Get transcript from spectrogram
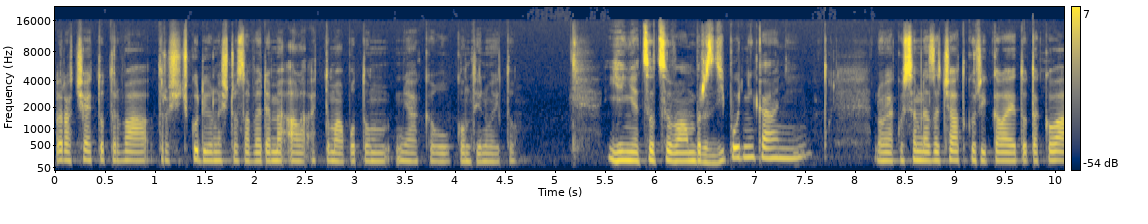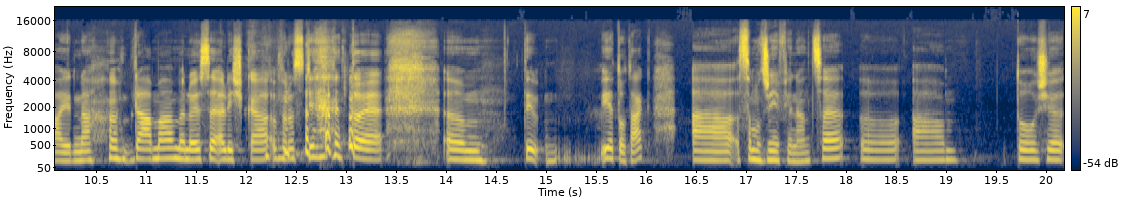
radši to trvá trošičku díl, než to zavedeme, ale ať to má potom nějakou kontinuitu. Je něco, co vám brzdí podnikání? No, jak už jsem na začátku říkala, je to taková jedna dáma, jmenuje se Eliška, prostě to je, um, ty, je to tak. A samozřejmě finance uh, a to, že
